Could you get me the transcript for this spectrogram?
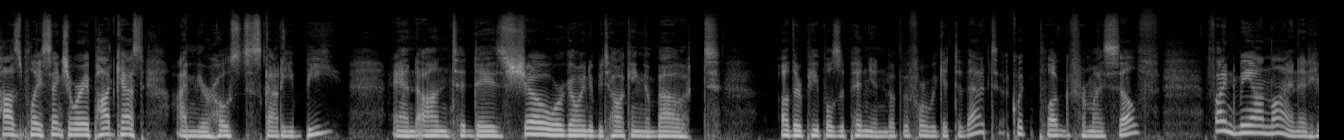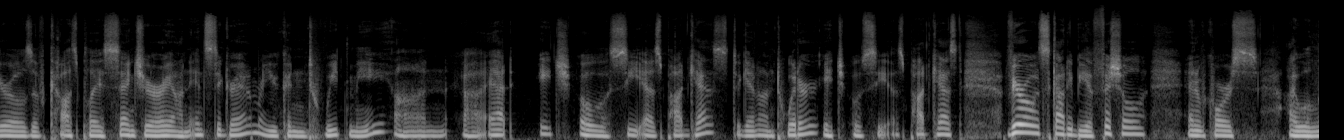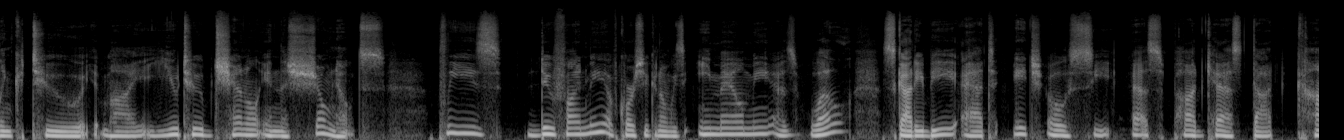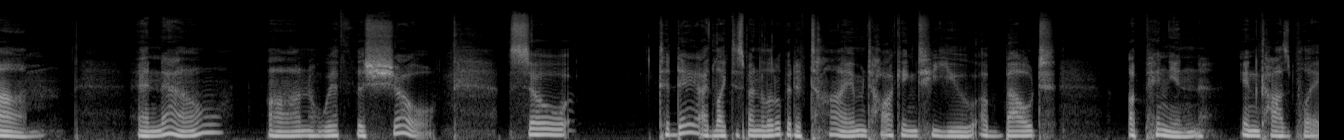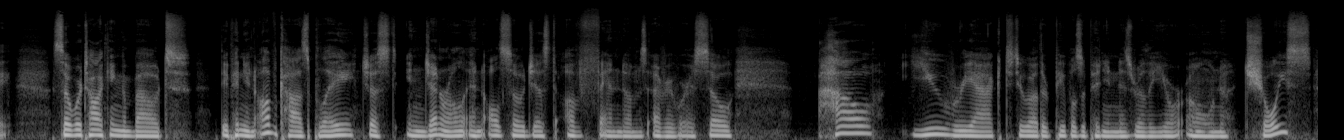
Cosplay Sanctuary podcast. I'm your host, Scotty B. And on today's show, we're going to be talking about other people's opinion. But before we get to that, a quick plug for myself. Find me online at Heroes of Cosplay Sanctuary on Instagram, or you can tweet me on uh, at HOCS Podcast. Again, on Twitter, HOCS Podcast. Vero at Scotty B Official. And of course, I will link to my YouTube channel in the show notes. Please do find me. Of course, you can always email me as well. ScottyB at HOCSpodcast.com. And now, on with the show. So, today I'd like to spend a little bit of time talking to you about opinion in cosplay. So, we're talking about the opinion of cosplay just in general and also just of fandoms everywhere. So, how you react to other people's opinion is really your own choice,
